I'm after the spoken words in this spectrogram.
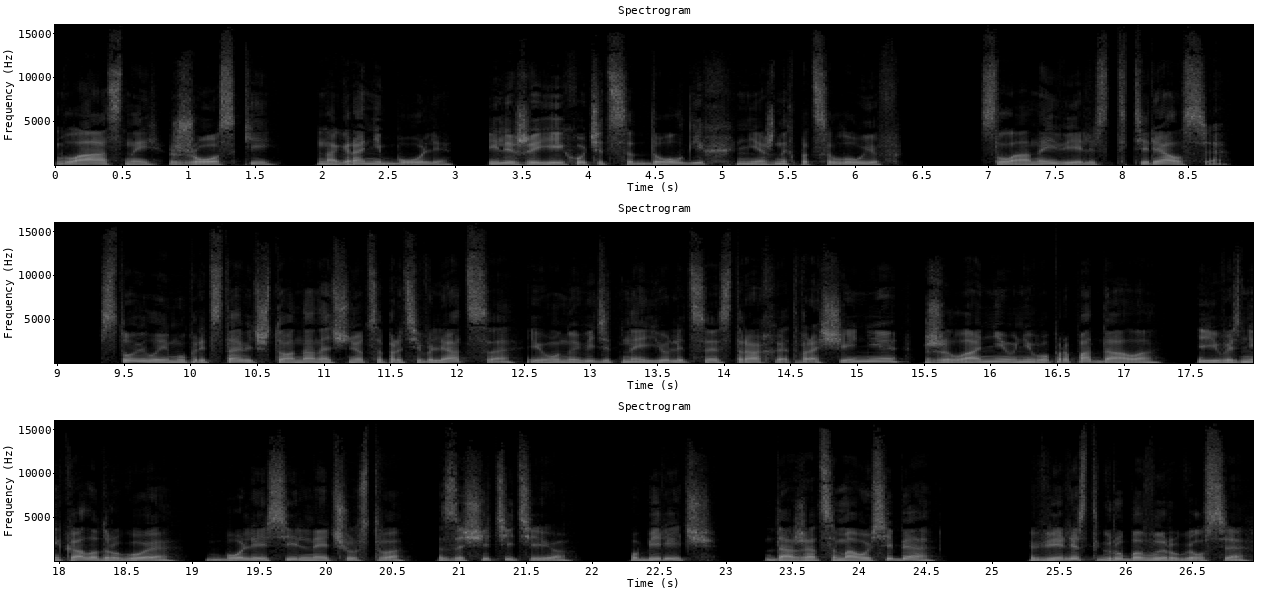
Властный, жесткий, на грани боли, или же ей хочется долгих, нежных поцелуев. С Велест терялся. Стоило ему представить, что она начнет сопротивляться, и он увидит на ее лице страх и отвращение, желание у него пропадало, и возникало другое, более сильное чувство — защитить ее, уберечь, даже от самого себя. Велест грубо выругался.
